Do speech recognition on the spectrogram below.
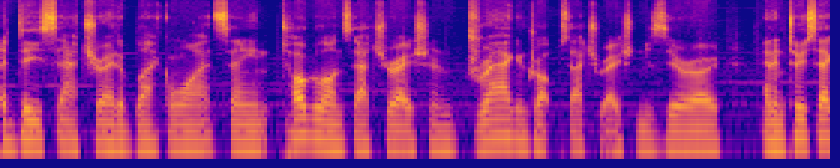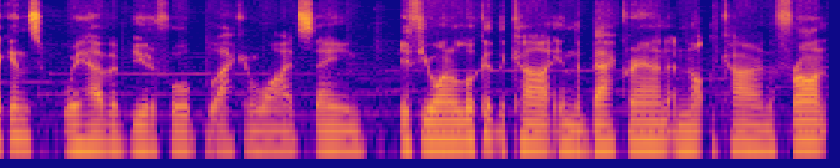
a desaturated black and white scene, toggle on saturation, drag and drop saturation to zero, and in two seconds, we have a beautiful black and white scene. If you want to look at the car in the background and not the car in the front,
